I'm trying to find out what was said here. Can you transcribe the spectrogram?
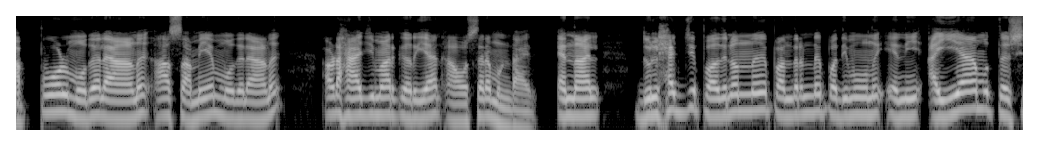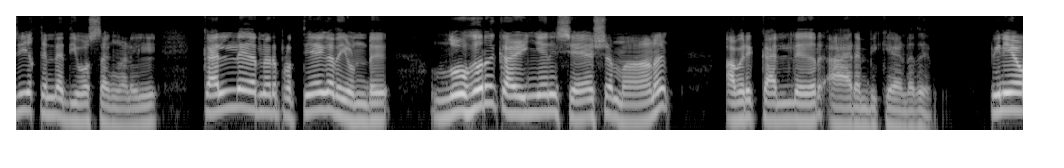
അപ്പോൾ മുതലാണ് ആ സമയം മുതലാണ് അവിടെ ഹാജിമാർക്ക് എറിയാൻ അവസരമുണ്ടായത്. എന്നാൽ ദുൽഹജ്ജ് പതിനൊന്ന് പന്ത്രണ്ട് പതിമൂന്ന് എന്നീ അയ്യാമു തഷ്രീഖിന്റെ ദിവസങ്ങളിൽ കല്ലേറിനൊരു പ്രത്യേകതയുണ്ട്. ലുഹർ കഴിഞ്ഞതിന് ശേഷമാണ് അവർ കല്ലേർ ആരംഭിക്കേണ്ടത്. പിന്നെയോ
